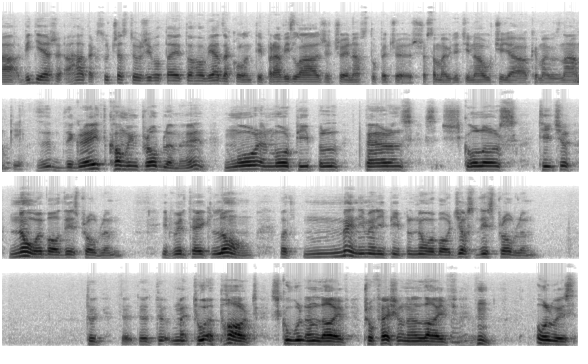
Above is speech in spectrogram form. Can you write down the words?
A vidia, že aha, tak súčasťou života je toho viac ako len tie pravidlá, že čo je na vstupe, čo, je, čo sa majú deti naučiť a aké majú známky. The, the great coming problem, eh? More and more people, parents, scholars, teachers know about this problem. It will take long, but many, many people know about just this problem. To, to, to, to apart school and life, professional life. Mm-hmm. Hmm. Always,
